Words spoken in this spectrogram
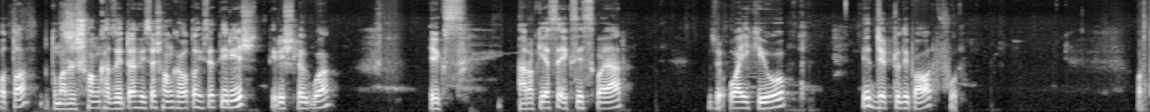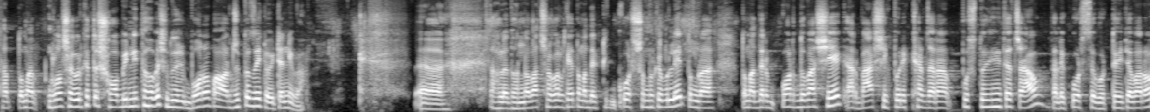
কত? তোমার সংখ্যা যেটা হয়েছে সংখ্যা কত হয়েছে তিরিশ। তিরিশ লিখবা। এক্স আরও কি আছে? এক্স স্কোয়ার, যে ওয়াই কিউব, এ Z to the power four. অর্থাৎ তোমার লসাগুর ক্ষেত্রে সবই নিতে হবে, শুধু বড় পাওয়ার যুক্ত যেটা ওইটা নিবা। তাহলে ধন্যবাদ সকলকে। তোমাদের একটি কোর্স সম্পর্কে বলি, তোমরা তোমাদের অর্ধবার্ষিক আর বার্ষিক পরীক্ষার যারা প্রস্তুতি নিতে চাও, তাহলে কোর্সে ভর্তি হইতে পারো।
